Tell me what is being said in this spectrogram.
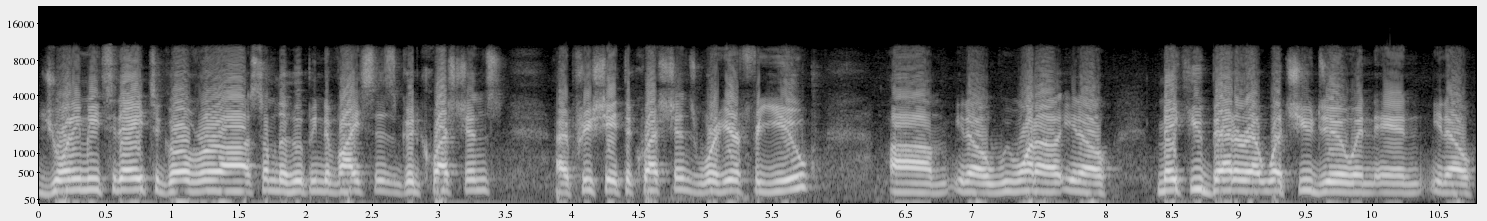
joining me today to go over uh, some of the hooping devices. Good questions. I appreciate the questions. We're here for you. Um, you know, we want to, you know, make you better at what you do and, and, you know,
